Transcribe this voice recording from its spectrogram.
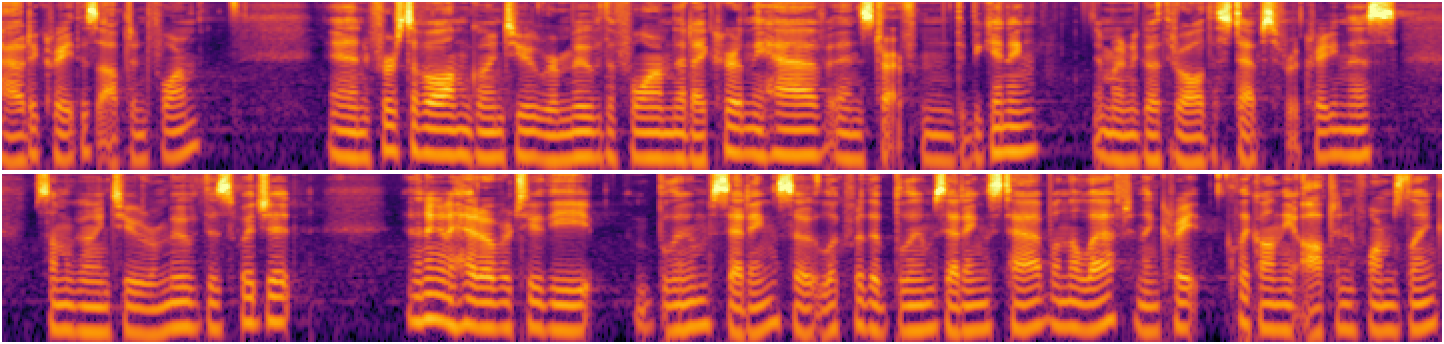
how to create this opt-in form. And first of all, I'm going to remove the form that I currently have and start from the beginning. And we're going to go through all the steps for creating this. So I'm going to remove this widget and then I'm going to head over to the Bloom settings. So look for the Bloom settings tab on the left and then create, click on the opt-in forms link.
